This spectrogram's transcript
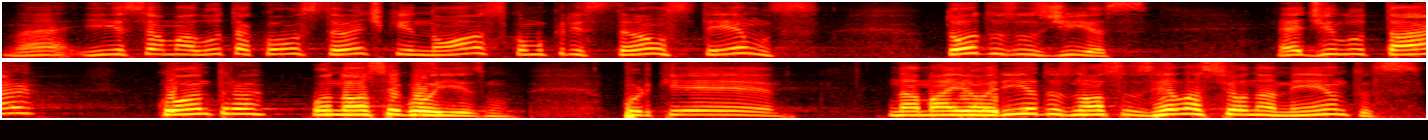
Né? E isso é uma luta constante que nós, como cristãos, temos todos os dias. É de lutar contra o nosso egoísmo. Porque na maioria dos nossos relacionamentos,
